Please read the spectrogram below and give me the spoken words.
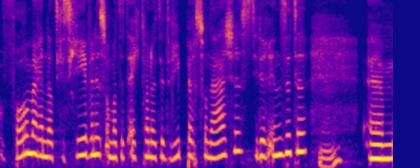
vorm waarin dat geschreven is, omdat het echt vanuit de drie personages die erin zitten. Mhm. Ehm,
